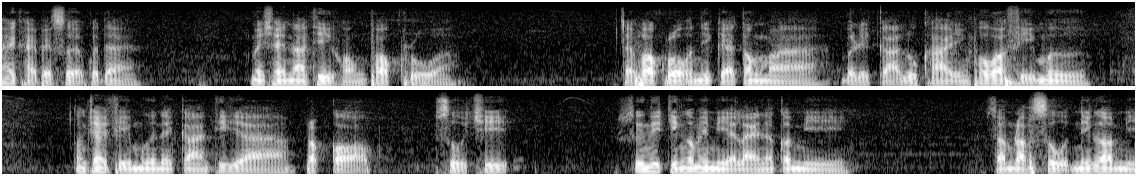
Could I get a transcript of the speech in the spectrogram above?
ให้ใครไปเสิร์ฟก็ได้ ไม่ใช่หน้าที่ของพ่อครัว แต่พ่อครัวคนนี้แกต้องมาบริการลูกค้าเองเพราะว่าฝีมือ ต้องใช้ฝีมือในการที่จะประกอบซูชิ ซึ่งที่จริงก็ไม่มีอะไรนะก็มีสำหรับสูตรนี้ก็มี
